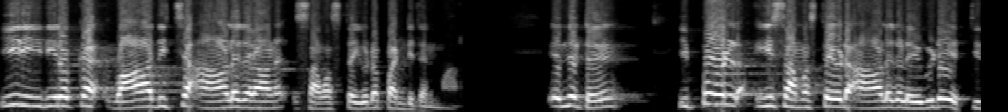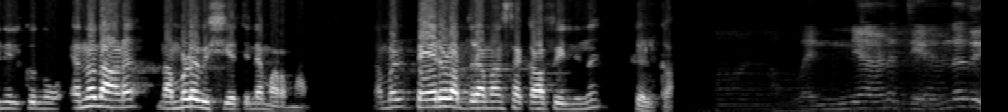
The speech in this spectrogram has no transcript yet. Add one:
ഈ രീതിയിലൊക്കെ വാദിച്ച ആളുകളാണ് സമസ്തയുടെ പണ്ഡിതന്മാർ. എന്നിട്ട് ഇപ്പോൾ ഈ സമസ്തയുടെ ആളുകൾ എവിടെ എത്തി നിൽക്കുന്നു എന്നതാണ് നമ്മുടെ വിഷയത്തിന്റെ മർമ്മം. നമ്മൾ പേരോട് അബ്ദുറഹ്മാൻ സക്കാഫിയിൽ നിന്ന് കേൾക്കാം. തന്നെയാണ് തരുന്നത്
